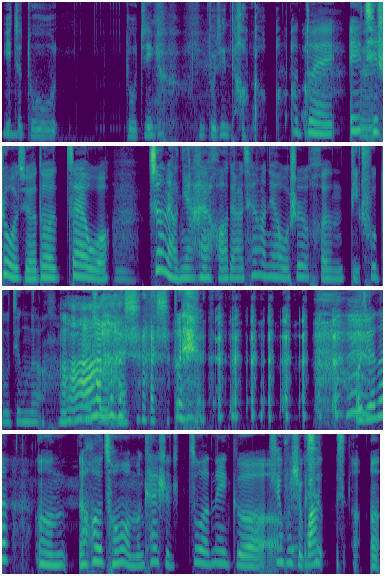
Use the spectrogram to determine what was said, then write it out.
一直读读经，读经祷告。呃对，诶，嗯其实我觉得在我嗯。这两年还好点儿，前两年我是很抵触读经的，啊但是啊是啊，对，我觉得，嗯，然后从我们开始做那个幸福时光幸呃呃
